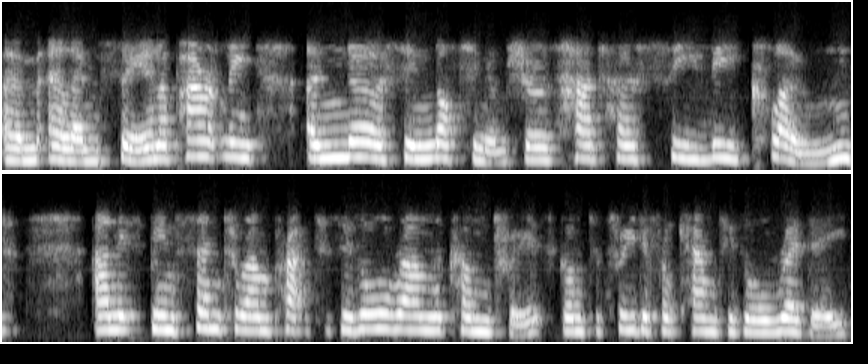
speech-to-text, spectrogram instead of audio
um, LMC, and apparently a nurse in Nottinghamshire has had her CV cloned and it's been sent around practices all around the country. It's gone to three different counties already.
